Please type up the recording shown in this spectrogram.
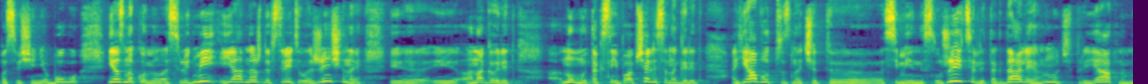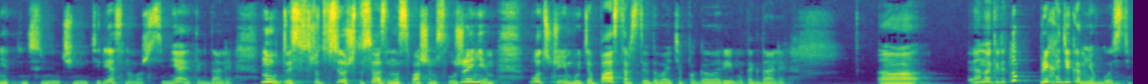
посвящения Богу. Я знакомилась с людьми, и я однажды встретилась с женщиной, и, и она говорит, ну, мы так с ней пообщались, она говорит, а я вот, значит, семейный служитель и так далее, ну, очень приятно, мне очень интересно, ваша семья и так далее. Ну, то есть все, что связано с вашим служением, вот что-нибудь о пасторстве давайте поговорим и так далее. И она говорит, ну, приходи ко мне в гости.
